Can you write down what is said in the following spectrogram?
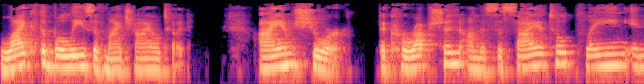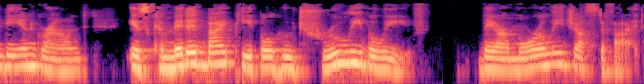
Like the bullies of my childhood, I am sure the corruption on the societal playing Indian ground is committed by people who truly believe they are morally justified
